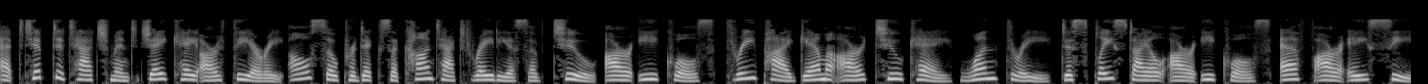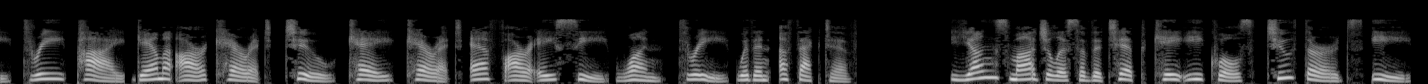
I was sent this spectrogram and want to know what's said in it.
at tip detachment JKR theory also predicts a contact radius of 2 r equals 3 pi gamma r 2 k 1 3 display style r equals frac 3 pi gamma r caret 2 k caret frac 1 3 with an effective Young's modulus of the tip k equals two thirds e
